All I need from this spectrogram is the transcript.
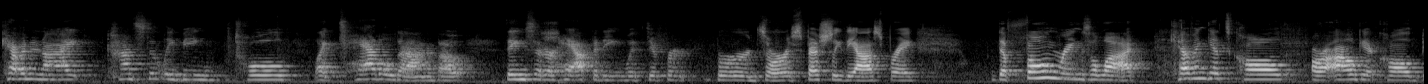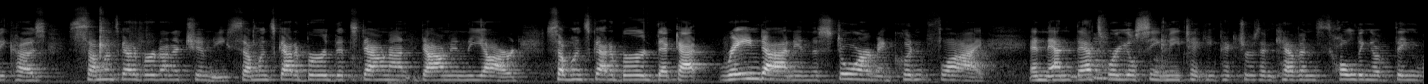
Kevin and I constantly being told, like tattled on about things that are happening with different birds or especially the osprey. The phone rings a lot. Kevin gets called or I'll get called because someone's got a bird on a chimney. Someone's got a bird that's down on down in the yard. Someone's got a bird that got rained on in the storm and couldn't fly. And then that's where you'll see me taking pictures and Kevin's holding a thing,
